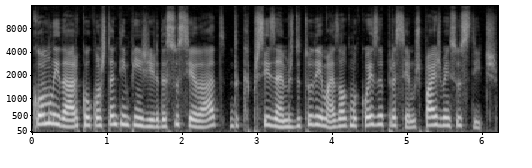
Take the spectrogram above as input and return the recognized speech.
como lidar com o constante impingir da sociedade de que precisamos de tudo e mais alguma coisa para sermos pais bem-sucedidos?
